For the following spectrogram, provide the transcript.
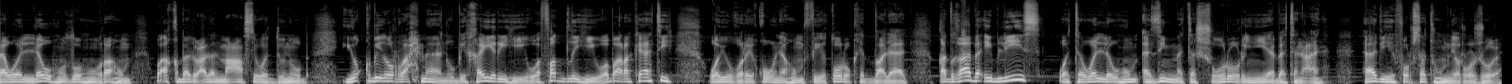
فولوه ظهورهم وأقبلوا على المعاصي والذنوب. يقبل الرحمن بخيره وفضله وبركاته ويغرقونهم في طرق الضلال. قد غاب إبليس وتولوا هم أزمة الشرور نيابة عنه. هذه فرصتهم للرجوع.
